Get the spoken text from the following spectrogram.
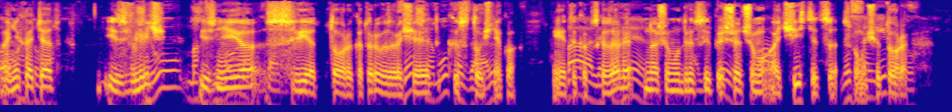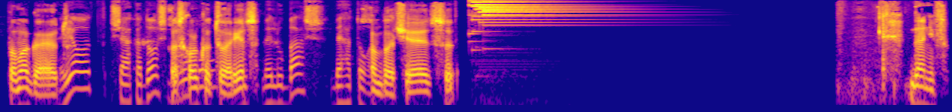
они хотят извлечь из нее свет Торы, который возвращает к источнику. И это, как сказали наши мудрецы, пришедшему очиститься с помощью Торы, помогают, поскольку Творец облачается Данив.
